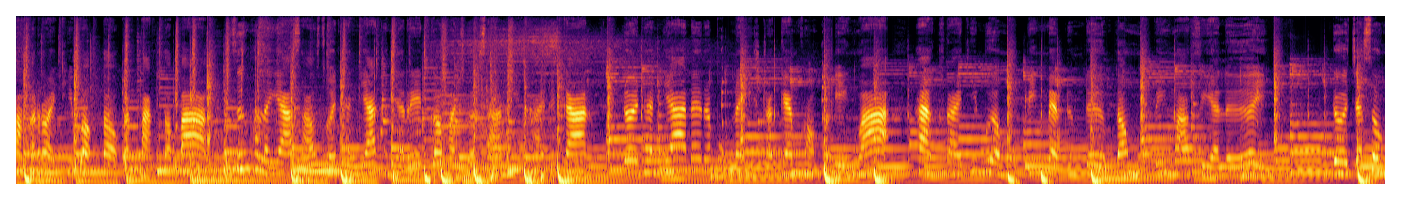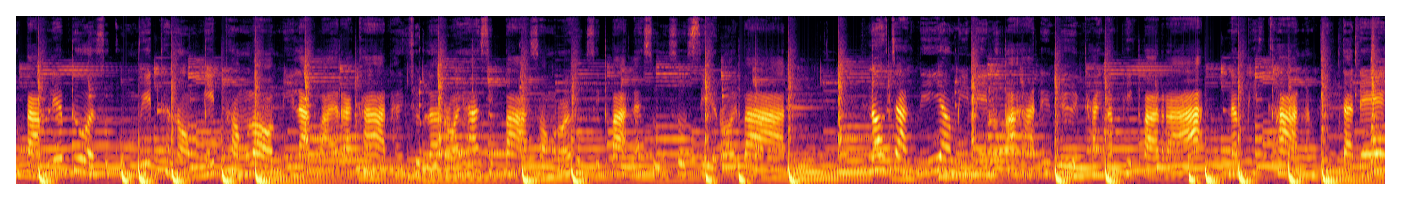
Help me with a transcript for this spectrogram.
ความอร่อยที่บอกต่อกันปากต่อปาก ซึ่งภรรยาสาวสวยธัญญาธัญเรศก็มาช่วยสามีขายด้วยกัน โดยธัญญาได้ระบุในอินสตาแกรมของตัวเองว่า หากใครที่เบื่อหมูปิ้งแบบเดิมๆ ต้องหมูปิ้งมาเฟียเลย โดยจะส่งตามเรียบด่วนสุขุมวิทถนอมมิตรทองหล่อมีหลากหลายราคา ทั้งชุดละ 150 บาท 260 บาท และสูงสุด 400 บาท นอกจากนี้ยังมีเมนูอาหารอื่นๆ ทั้งน้ำพริกปลาร้าน้ำพริกข่าน้ำพริกตาแดง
